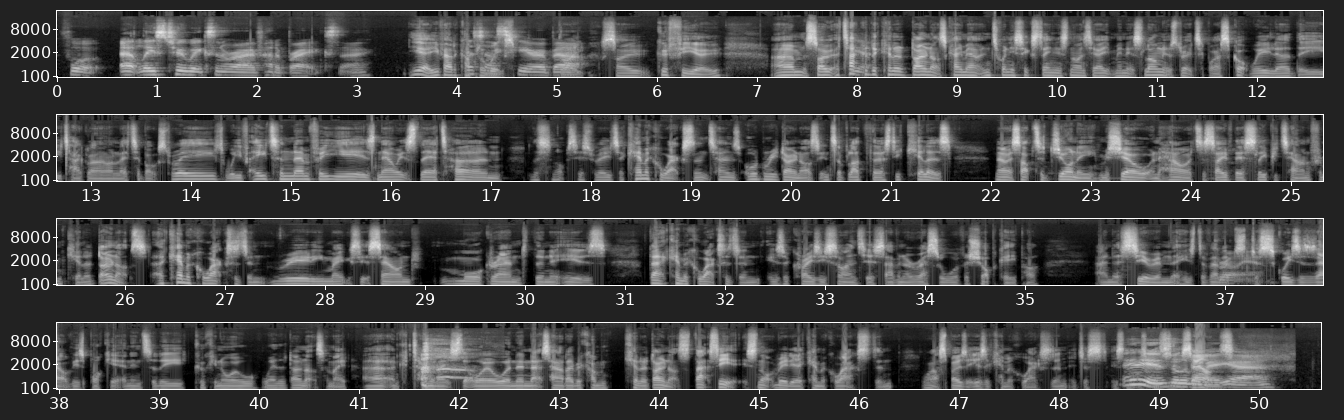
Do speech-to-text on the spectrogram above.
for at least two weeks in a row, I've had a break. So Yeah, you've had a couple of weeks about. break, so good for you. Um, so Attack Yeah. of the Killer Donuts came out in 2016. It's 98 minutes long. It was directed by Scott Wheeler. The tagline on Letterboxd reads, "We've eaten them for years. Now it's their turn." The synopsis reads, "A chemical accident turns ordinary donuts into bloodthirsty killers." Now it's up to Johnny, Michelle, and Howard to save their sleepy town from killer donuts. A chemical accident really makes it sound more grand than it is. That chemical accident is a crazy scientist having a wrestle with a shopkeeper, and a serum that he's developed Brilliant. just squeezes out of his pocket and into the cooking oil where the donuts are made uh, and contaminates the oil, and then that's how they become killer donuts. That's it. It's not really a chemical accident. Well, I suppose it is a chemical accident. It just it's not It as is good a it little bit, sounds. yeah.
